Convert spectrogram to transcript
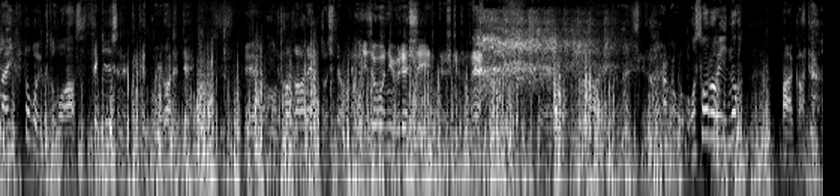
んな行くとこ行くとこは素敵ですねって結構言われて、えーもうタザーレンとしてはね、非常に嬉しいんですけどね、えータザーレンじゃないですけど、あの、お揃いのパーカー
